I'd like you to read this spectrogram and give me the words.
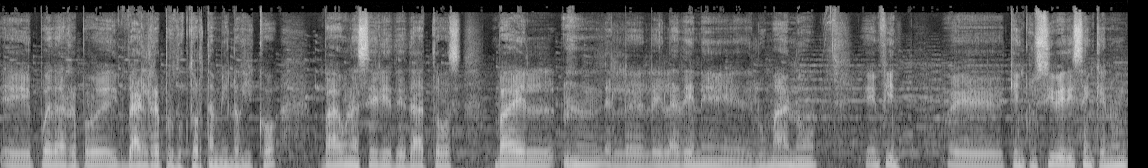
eh, pueda va el reproductor también lógico, va una serie de datos, va el, el, ADN del humano, en fin, eh, que inclusive dicen que en un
